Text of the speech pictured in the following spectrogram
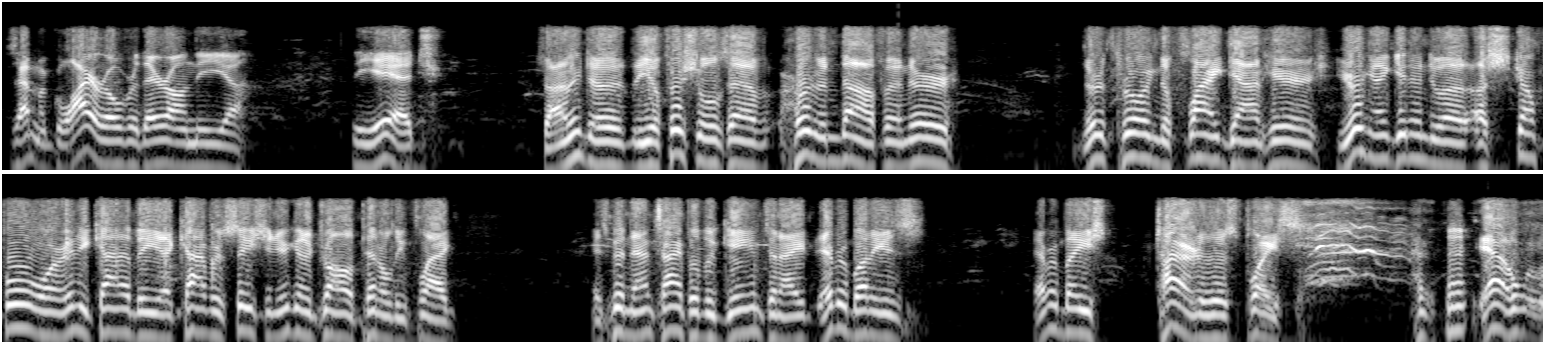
was that McGuire over there on the uh, the edge. So I think the the officials have heard enough, and they're they're throwing the flag down here. You're going to get into a, a, scuffle or any kind of a, a conversation. You're going to draw a penalty flag. It's been that type of a game tonight. Everybody's everybody's tired of this place. yeah,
